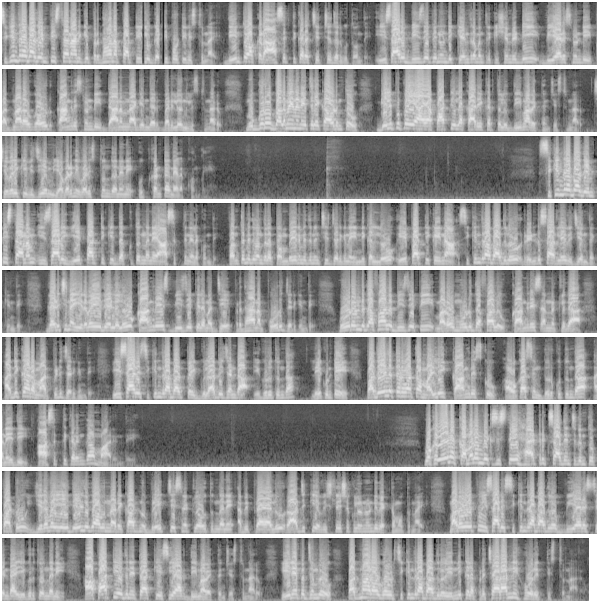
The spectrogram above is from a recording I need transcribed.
Secunderabad MP స్థానానికి ప్రధాన పార్టీలు గట్టి పోటీనిస్తున్నాయి. దీంతో అక్కడ ఆసక్తికర చర్చ జరుగుతోంది. ఈసారి బీజేపీ నుండి కేంద్ర మంత్రి కిషన్ రెడ్డి బీఆర్ఎస్ నుండి పద్మారావు గౌడ్ కాంగ్రెస్ నుండి దానం నాగేందర్ బరిలో నిలుస్తున్నారు. ముగ్గురు బలమైన నేతలే కావడంతో గెలుపుపై ఆయా పార్టీల కార్యకర్తలు ధీమా వ్యక్తం చేస్తున్నారు. చివరికి విజయం ఎవరిని వరిస్తుందోననే ఉత్కంఠ నెలకొంది. సికింద్రాబాద్ ఎంపీ స్థానం ఈసారి ఏ పార్టీకి దక్కుతుందనే ఆసక్తి నెలకొంది. పంతొమ్మిది వందల తొంభై ఎనిమిది నుంచి జరిగిన ఎన్నికల్లో ఏ పార్టీకైనా సికింద్రాబాద్లో విజయం దక్కింది. గడిచిన ఇరవై ఐదేళ్ళలో కాంగ్రెస్ బీజేపీల మధ్య ప్రధాన పోరు జరిగింది. ఓ రెండు దఫాలు బీజేపీ మరో మూడు దఫాలు కాంగ్రెస్ అన్నట్లుగా అధికార మార్పిడి జరిగింది. ఈసారి సికింద్రాబాద్ పై గులాబీ జెండా ఎగురుతుందా? లేకుంటే పదేళ్ళ తర్వాత మళ్ళీ కాంగ్రెస్కు అవకాశం దొరుకుతుందా అనేది ఆసక్తికరంగా మారింది. ఒకవేళ కమలం వికసిస్తే హ్యాట్రిక్ సాధించడంతో పాటు ఇరవై ఐదేళ్ళుగా ఉన్న రికార్డును బ్రేక్ చేసినట్లు అవుతుందనే అభిప్రాయాలు రాజకీయ విశ్లేషకుల నుండి వ్యక్తమవుతున్నాయి. మరోవైపు ఈసారి సికింద్రాబాద్లో బీఆర్ఎస్ జెండా ఎగురుతోందని ఆ పార్టీ అధినేత కేసీఆర్ ధీమా వ్యక్తం చేస్తున్నారు. ఈ నేపథ్యంలో పద్మారావు గౌడ్ సికింద్రాబాద్లో ఎన్నికల ప్రచారాన్ని హోరెత్తిస్తున్నారు.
